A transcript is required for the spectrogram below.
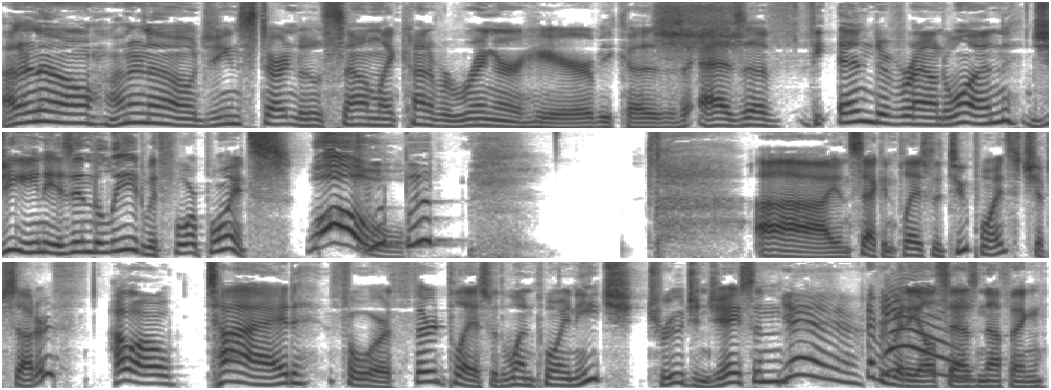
I don't know. I don't know. Jean's starting to sound like kind of a ringer here because as of the end of round one, Jean is in the lead with four points. Whoa! Whoop. Uh, in second place with two points, Chip Sudderth. Hello. Tied for third place with one point each, Truge and Jason. Yeah. Everybody else has nothing,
